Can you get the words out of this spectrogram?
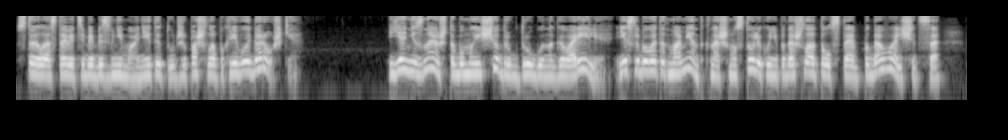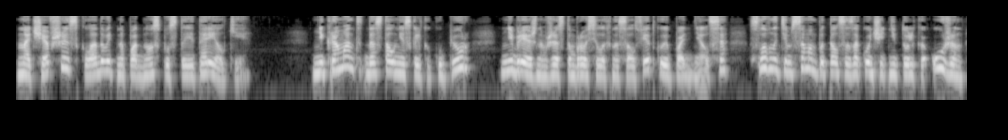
Стоило оставить тебя без внимания, ты тут же пошла по кривой дорожке. Я не знаю, что бы мы еще друг другу наговорили, если бы в этот момент к нашему столику не подошла толстая подавальщица, начавшая складывать на поднос пустые тарелки. Некромант достал несколько купюр, небрежным жестом бросил их на салфетку и поднялся, словно тем самым пытался закончить не только ужин,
